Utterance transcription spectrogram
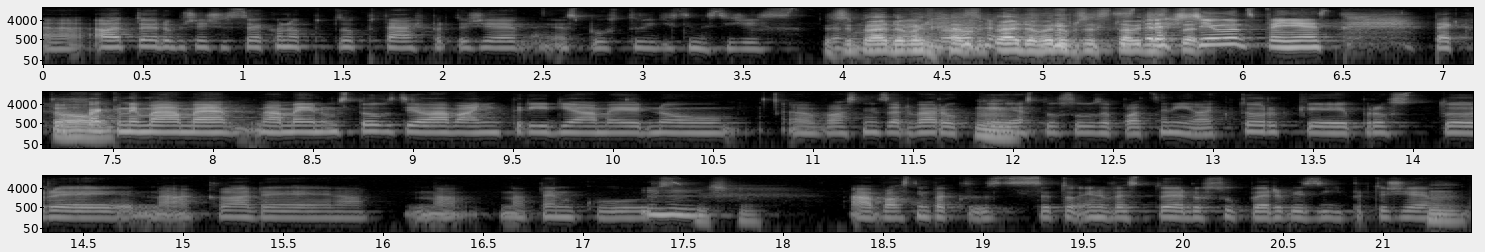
Eh, ale to je dobře, že se jako na to ptáš, protože spoustu lidí si myslí, že já si právě dovedu, jako, já si právě dovedu představit, strašně jste... moc peněz, tak to no. fakt nemáme. Máme jenom z toho vzdělávání, který děláme jednou eh, vlastně za dva roky hmm. a z toho jsou zaplacené lektorky, prostory, náklady na, na, na ten kurz. Hmm. A vlastně pak se to investuje do supervizí, protože hmm.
